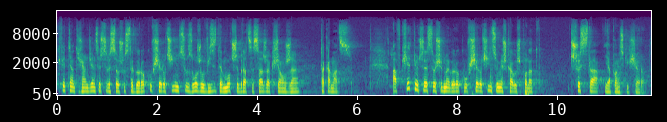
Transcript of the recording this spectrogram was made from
kwietnia 1946 roku w sierocińcu złożył wizytę młodszy brat cesarza, książę Takamatsu. A w kwietniu 1947 roku w sierocińcu mieszkało już ponad 300 japońskich sierot.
